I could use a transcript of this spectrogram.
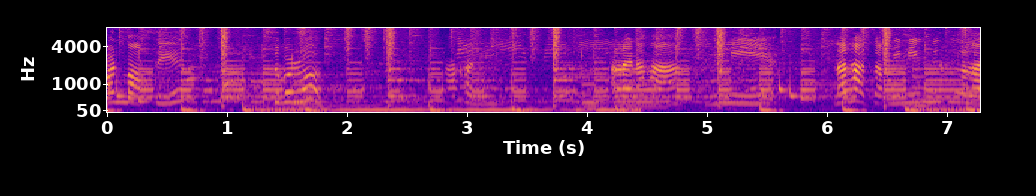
วันบอกสิซูบารุคะคันนี้อะไรนะคะ มินิ แล้วถัดจากมินินี่คืออะไร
